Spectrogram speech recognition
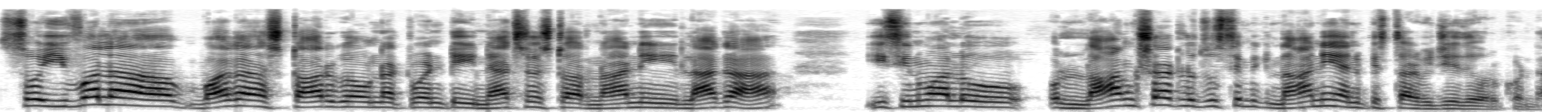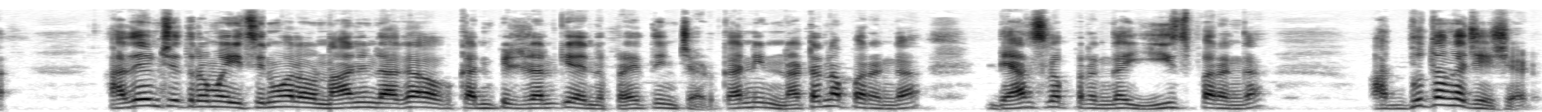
సో ఇవాళ బాగా స్టార్గా ఉన్నటువంటి న్యాచురల్ స్టార్ నాని లాగా ఈ సినిమాలో లాంగ్ షాట్లు చూస్తే మీకు నాని అనిపిస్తాడు విజయ్ దేవరకొండ. అదేం చిత్రమో ఈ సినిమాలో నానిలాగా కనిపించడానికి ఆయన ప్రయత్నించాడు. కానీ నటన పరంగా డ్యాన్స్ల పరంగా ఈజ్ పరంగా అద్భుతంగా చేశాడు.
